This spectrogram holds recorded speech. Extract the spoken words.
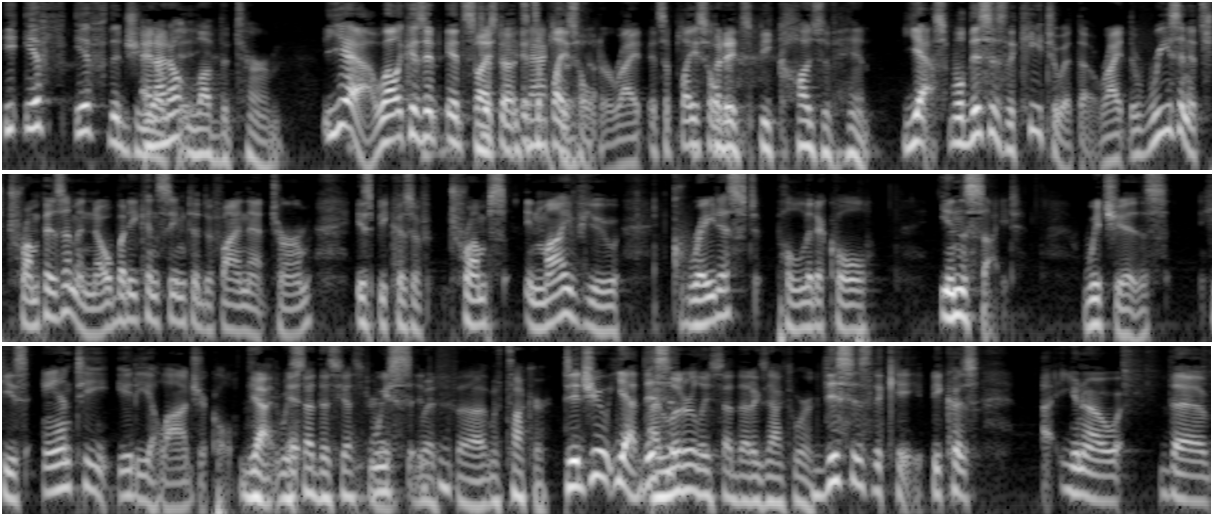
if if the GOP, And I don't love the term, yeah, well, because it, it's But just a it's it's a placeholder, though. right? It's a placeholder, but it's because of him. Yes. Well, this is the key to it, though, right? The reason it's Trumpism and nobody can seem to define that term is because of Trump's, in my view, greatest political insight, which is he's anti-ideological. Yeah, we It- said this yesterday we with uh, with Tucker. Did you? Yeah. This I is, literally said that exact word. this is the key because uh, you know the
